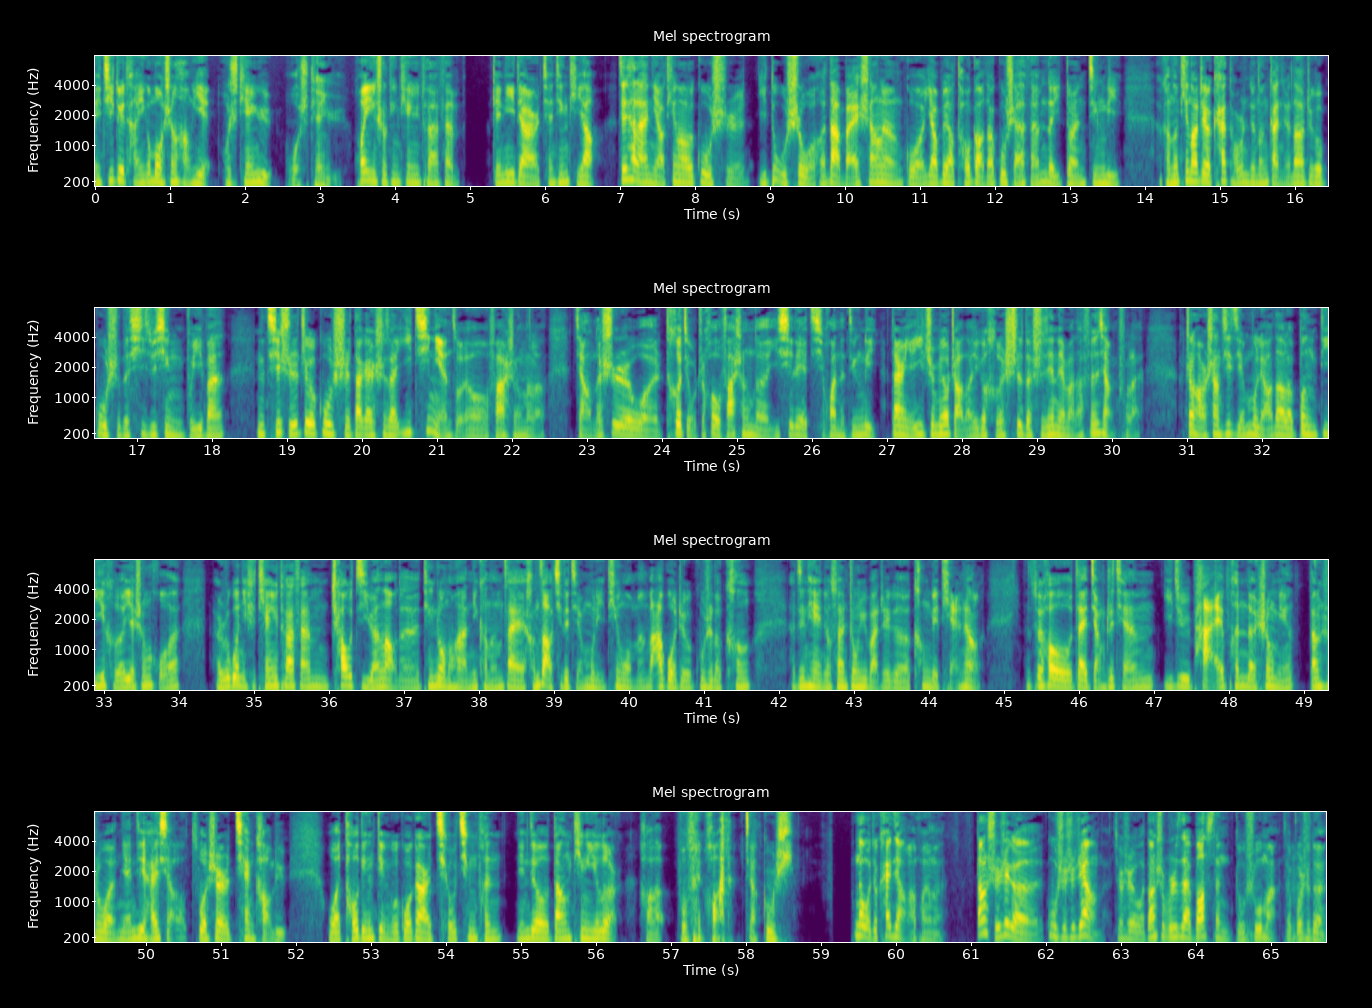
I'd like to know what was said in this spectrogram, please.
每期对谈一个陌生行业，我是天宇，我是天宇，欢迎收听天宇 Two FM，给你一点前情提要。接下来你要听到的故事，一度是我和大白商量过要不要投稿到故事 FM 的一段经历。可能听到这个开头，你就能感觉到这个故事的戏剧性不一般。那其实这个故事大概是在一七年左右发生的了。讲的是我喝酒之后发生的一系列奇幻的经历，但是也一直没有找到一个合适的时间点把它分享出来。正好上期节目聊到了蹦迪和夜生活，呃，如果你是天娱 to FM 超级元老的听众的话，你可能在很早期的节目里听我们挖过这个故事的坑，那今天也就算终于把这个坑给填上了。那最后在讲之前一句怕挨喷的声明：当时我年纪还小，做事儿欠考虑。我头顶顶个锅盖求轻喷，您就当听一乐。好了，不废话了，讲故事。那我就开讲了，朋友们。当时这个故事是这样的，就是我当时不是在 Boston 读书嘛，在波士顿，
